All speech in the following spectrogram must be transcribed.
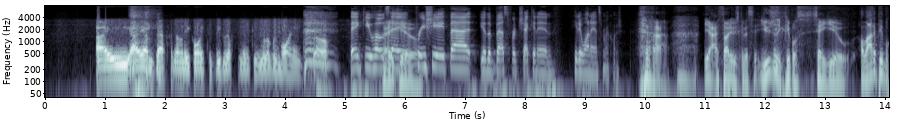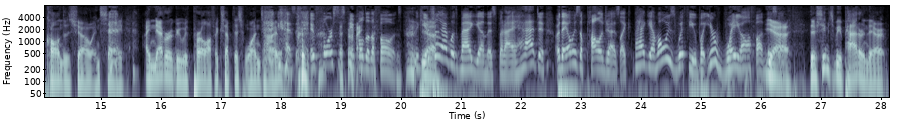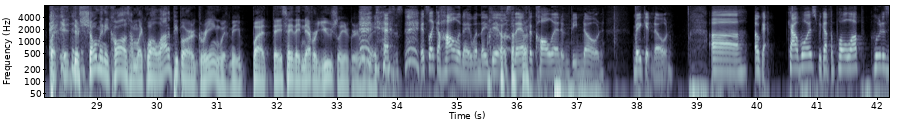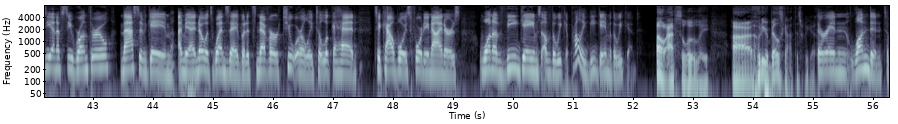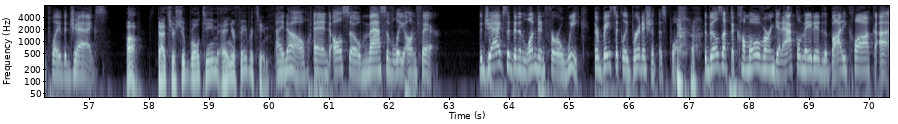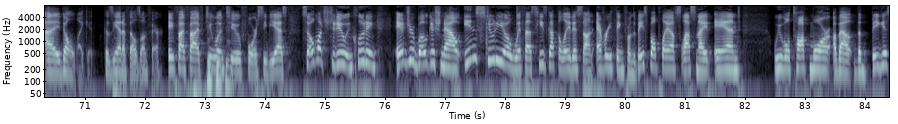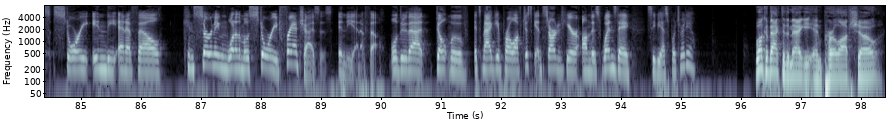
I I am definitely going to be listening to you every morning. So. Thank you, Jose. Thank you. Appreciate that. You're the best for checking in. He didn't want to answer my question. yeah, I thought he was going to say. Usually, people say you. A lot of people call into the show and say, "I never agree with Perloff except this one time." Yes, it forces people to the phones. Like Yeah. usually I'm with Maggie on this, but I had to, or they always apologize. Like Maggie, I'm always with you, but you're way off on this. Yeah, one." there seems to be a pattern there, but it, there's so many calls. I'm like, well, a lot of people are agreeing with me, but they say they never usually agree with me. Yes, it's like a holiday when they do, so they have to call in and be known, make it known. Uh, okay. Cowboys, we got the poll up. Who does the NFC run through? Massive game. I mean, I know it's Wednesday, but it's never too early to look ahead to Cowboys 49ers, one of the games of the weekend, probably the game of the weekend. Oh, absolutely. Uh, who do your Bills got this weekend? They're in London to play the Jags. Oh, that's your Super Bowl team and your favorite team. I know, and also massively unfair. The Jags have been in London for a week. They're basically British at this point. the Bills have to come over and get acclimated the body clock. I, I don't like it because the NFL's unfair. 855 212 4CBS. So much to do, including Andrew Bogish now in studio with us. He's got the latest on everything from the baseball playoffs last night, and we will talk more about the biggest story in the NFL concerning one of the most storied franchises in the NFL. We'll do that. Don't move. It's Maggie and Perloff just getting started here on this Wednesday, CBS Sports Radio. Welcome back to the Maggie and Perloff show.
